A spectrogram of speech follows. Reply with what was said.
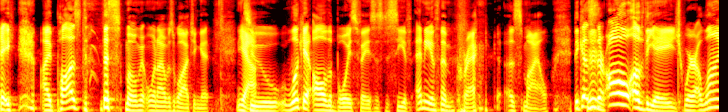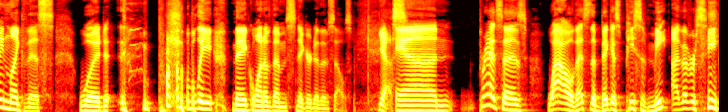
I I paused this moment when I was watching it Yeah. to look at all the boys' faces to see if any of them crack a smile because they're all of the age where a line like this would probably make one of them snigger to themselves. Yes. And Brad says, "Wow, that's the biggest piece of meat I've ever seen."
